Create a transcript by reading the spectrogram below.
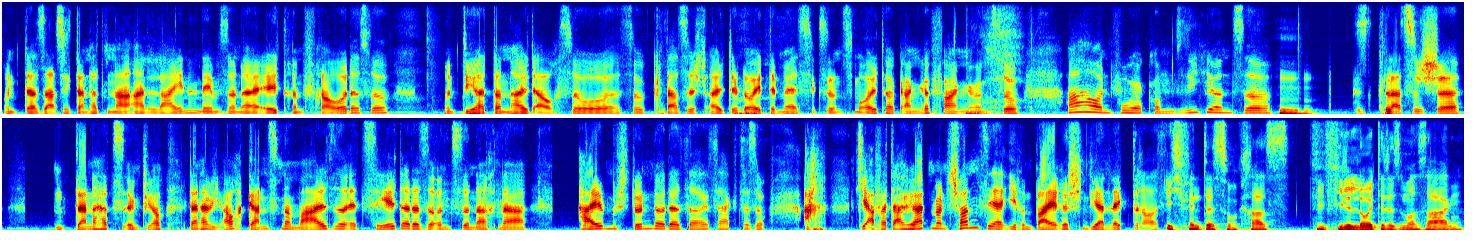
Und da saß ich dann halt nah alleine neben so einer älteren Frau oder so. Und die hat dann halt auch so, so klassisch alte Leute mäßig so ein Smalltalk angefangen und so. Ah, und woher kommen Sie und so Hm. Das klassische. Und dann hat's irgendwie auch, dann habe ich auch ganz normal so erzählt oder so und so nach einer halben Stunde oder so sagte so, ach, ja, aber da hört man schon sehr ihren bayerischen Dialekt raus. Ich finde das so krass, wie viele Leute das immer sagen,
